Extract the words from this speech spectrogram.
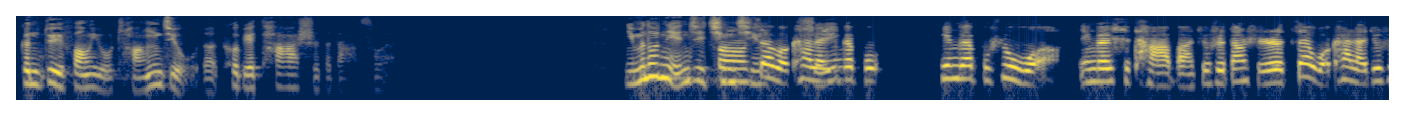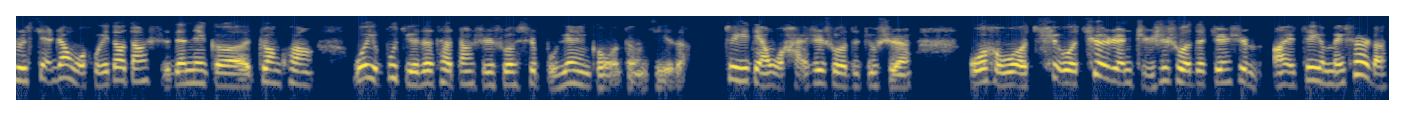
跟对方有长久的、特别踏实的打算。你们都年纪轻轻，在我看来应该不，应该不是我，应该是他吧。就是当时在我看来，就是先让我回到当时的那个状况，我也不觉得他当时说是不愿意跟我登记的。这一点我还是说的，就是我我确我确认，只是说的真是，哎，这个没事的，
